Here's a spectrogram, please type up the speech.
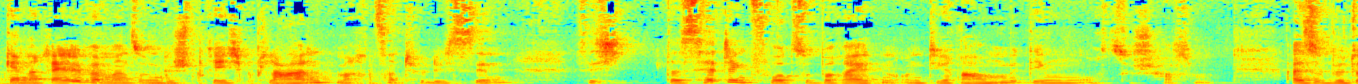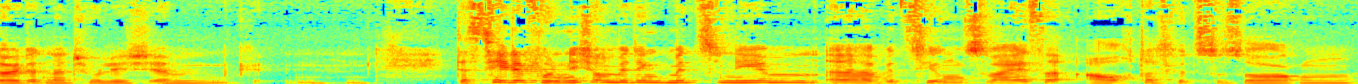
generell, wenn man so ein Gespräch plant, macht es natürlich Sinn, sich das Setting vorzubereiten und die Rahmenbedingungen auch zu schaffen. Also bedeutet natürlich, ähm, das Telefon nicht unbedingt mitzunehmen, äh, beziehungsweise auch dafür zu sorgen,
